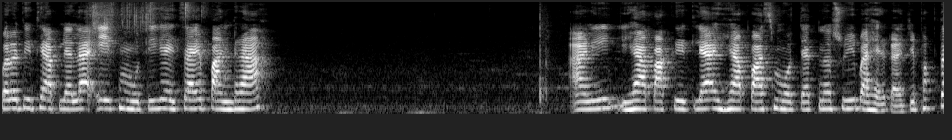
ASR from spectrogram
परत इथे आपल्याला एक मोती घ्यायचा आहे पांढरा. आणि ह्या पाकळीतल्या ह्या पाच मोत्यातनं सुई बाहेर काढायची. फक्त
